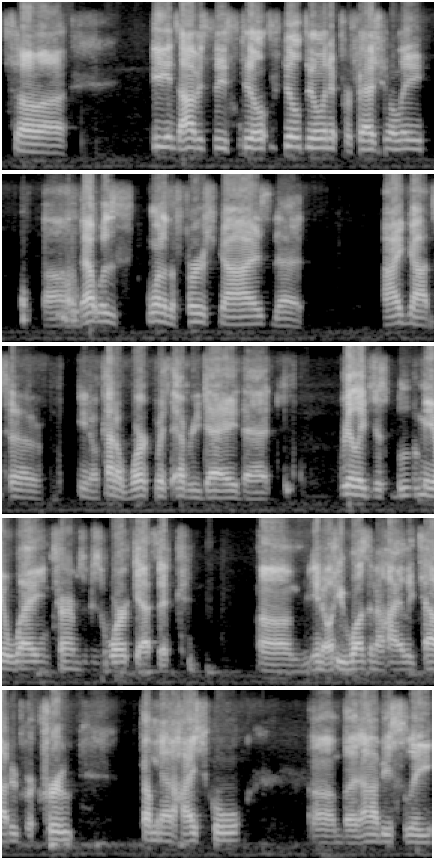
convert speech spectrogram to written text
So uh, Ian's obviously still still doing it professionally. Uh, that was one of the first guys that I got to, you know, kind of work with every day. That really just blew me away in terms of his work ethic. Um, you know, he wasn't a highly touted recruit coming out of high school, um, but obviously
